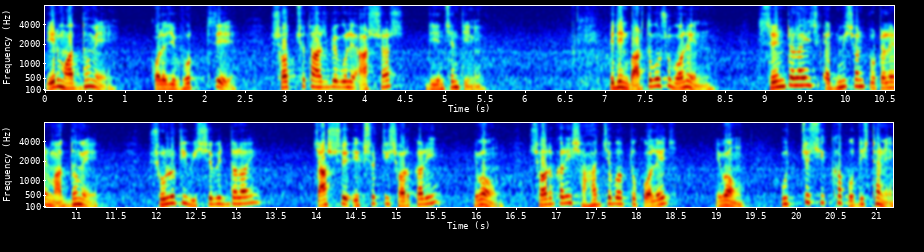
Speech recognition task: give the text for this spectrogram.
এর মাধ্যমে কলেজে ভর্তিতে স্বচ্ছতা আসবে বলে আশ্বাস দিয়েছেন তিনি। এদিন বার্ত বসু বলেন সেন্ট্রালাইজ অ্যাডমিশন পোর্টালের মাধ্যমে ষোলোটি বিশ্ববিদ্যালয়, চারশো একষট্টি সরকারি এবং সরকারি সাহায্যপ্রাপ্ত কলেজ এবং উচ্চশিক্ষা প্রতিষ্ঠানে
